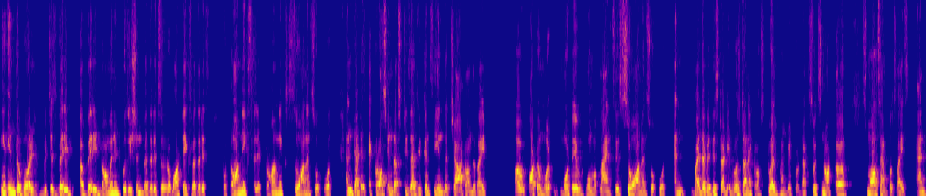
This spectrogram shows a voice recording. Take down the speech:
in, in the world, which is very a very dominant position, whether it's robotics, whether it's photonics, electronics, so on and so forth. And that is across industries, as you can see in the chart on the right, uh, automotive, home appliances, so on and so forth. And by the way, this study was done across 1,200 products. So it's not a small sample size. And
